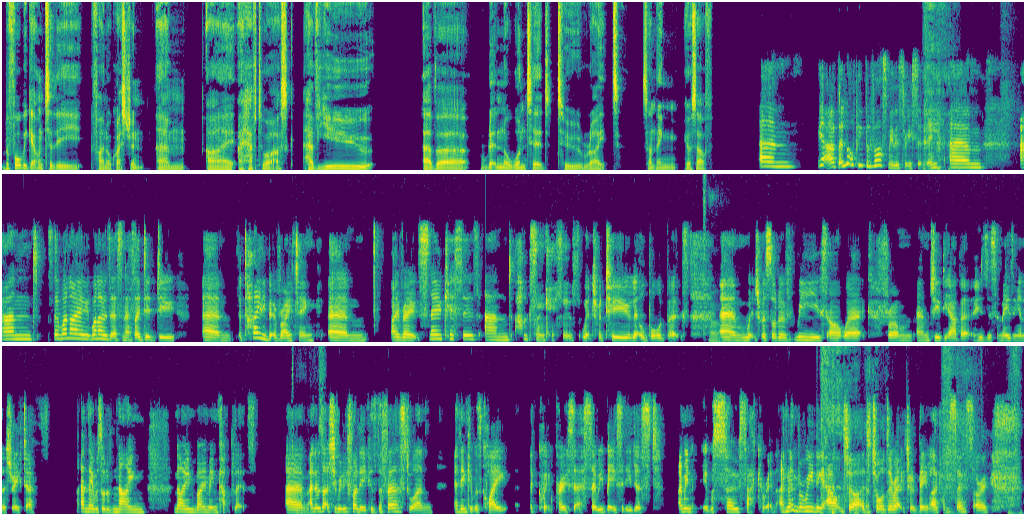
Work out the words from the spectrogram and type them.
before we get on to the final question, um, I I have to ask: Have you ever written or wanted to write something yourself? Um, yeah, a lot of people have asked me this recently. um, and so when I when I was at S&S, I did do um, a tiny bit of writing. Um, I wrote Snow Kisses and Hugs and Kisses, which were two little board books, Oh. um, which were sort of reuse artwork from um, Judi Abbot, who's this amazing illustrator. And they were sort of nine nine rhyming couplets. Um, Oh, And it was actually really funny because the first one, I think it was quite a quick process. So we basically just, I mean, it was so saccharine. I remember reading it out to our editorial director and being like, I'm so sorry.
